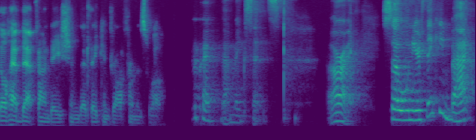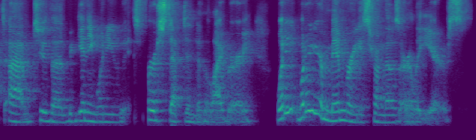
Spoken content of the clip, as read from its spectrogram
they'll have that foundation that they can draw from as well Okay, that makes sense. All right. So when you're thinking back um, to the beginning when you first stepped into the library, what you, what are your memories from those early years?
